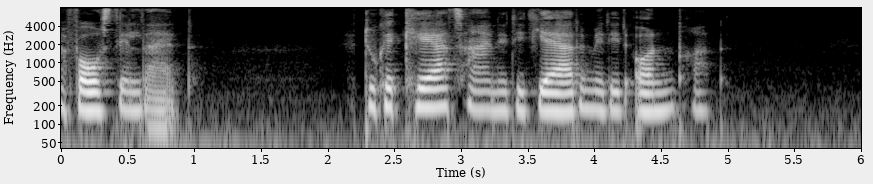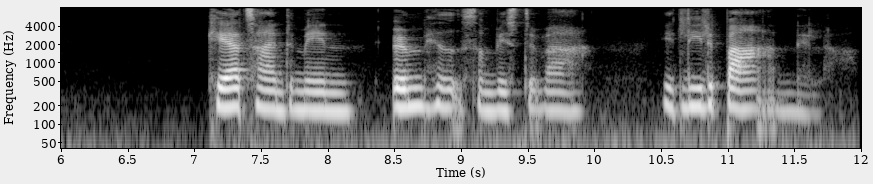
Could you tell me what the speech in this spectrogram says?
Og forestil dig, at, at du kan kærtegne dit hjerte med dit åndedræt. Kærtegne det med en ømhed, som hvis det var et lille barn, eller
